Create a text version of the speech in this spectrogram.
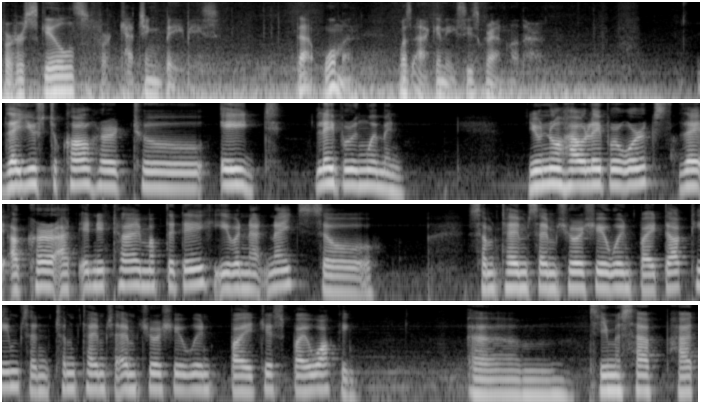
for her skills for catching babies. That woman was Akanisi's grandmother. They used to call her to aid laboring women. You know how labor works? They occur at any time of the day, even at night. So sometimes I'm sure she went by dog teams, and sometimes I'm sure she went by just by walking. Um, she must have had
